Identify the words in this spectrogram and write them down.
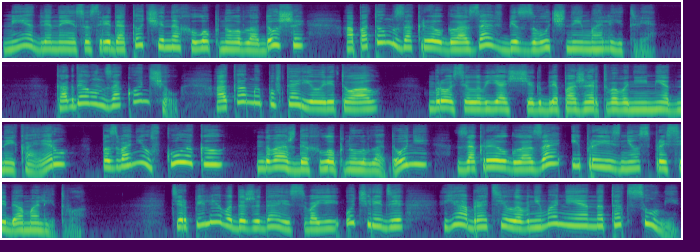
медленно и сосредоточенно хлопнул в ладоши, а потом закрыл глаза в беззвучной молитве. Когда он закончил, Акама повторил ритуал, бросил в ящик для пожертвований медный каэру, позвонил в колокол, дважды хлопнул в ладони, закрыл глаза и произнес про себя молитву. Терпеливо дожидаясь своей очереди, я обратила внимание на Тацуми,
